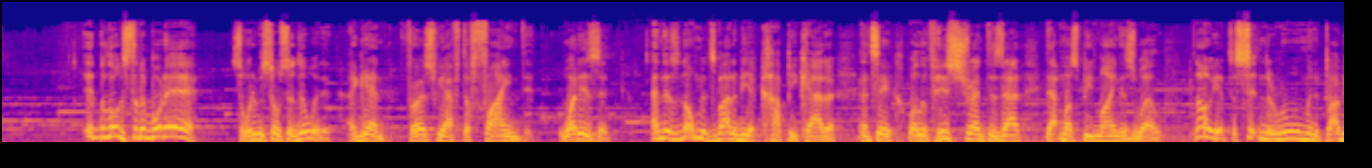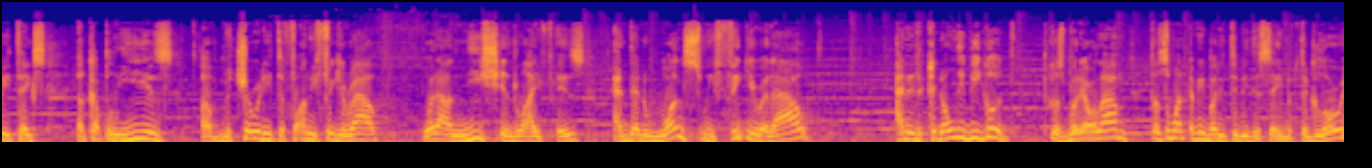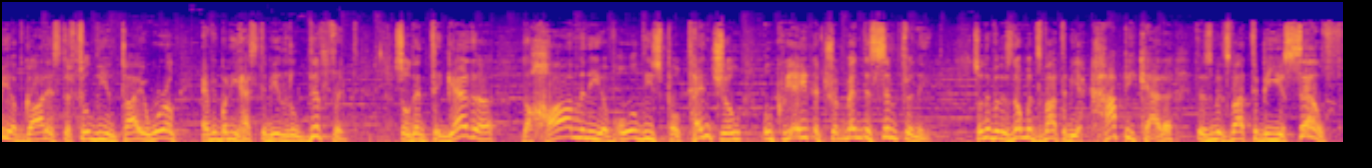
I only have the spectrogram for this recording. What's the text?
It belongs to the Boreh. So what are we supposed to do with it? Again, first we have to find it. What is it? And there's no mitzvah to be a copycatter and say, well, if his strength is that, that must be mine as well. No, you have to sit in the room and it probably takes a couple of years of maturity to finally figure out what our niche in life is. And then once we figure it out, and it can only be good, because Borei Olam doesn't want everybody to be the same. If the glory of God is to fill the entire world, everybody has to be a little different. So then together, the harmony of all these potential will create a tremendous symphony. So therefore, there's no mitzvah to be a copycatter. There's a mitzvah to be yourself.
